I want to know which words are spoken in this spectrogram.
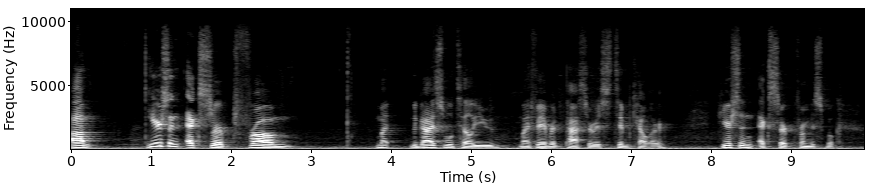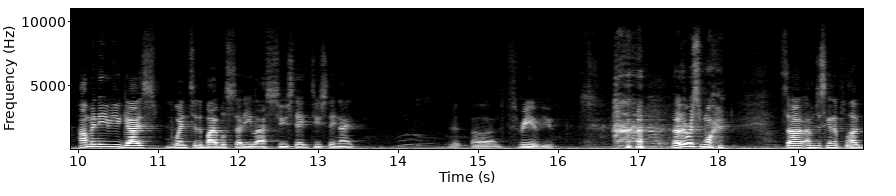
Um, here's an excerpt from my, the guys will tell you my favorite pastor is Tim Keller. Here's an excerpt from his book. How many of you guys went to the Bible study last Tuesday, Tuesday night? Uh, three of you. now, there was more. So I'm just going to plug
